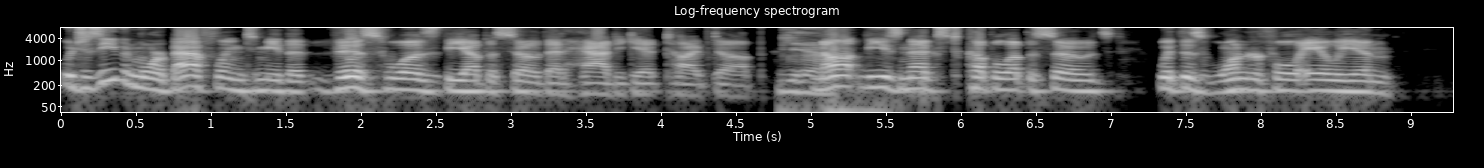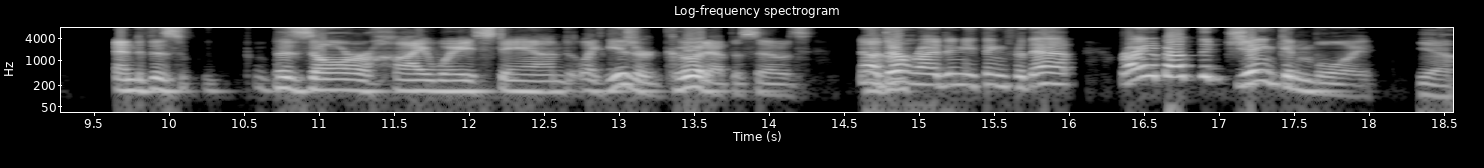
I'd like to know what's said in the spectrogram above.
which is even more baffling to me that this was the episode that had to get typed up. Yeah. Not these next couple episodes with this wonderful alien and this bizarre highway stand. Like these are good episodes. Now, Uh-huh. don't write anything for that. Write about the Janken boy. yeah.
